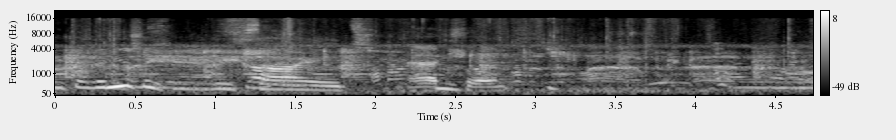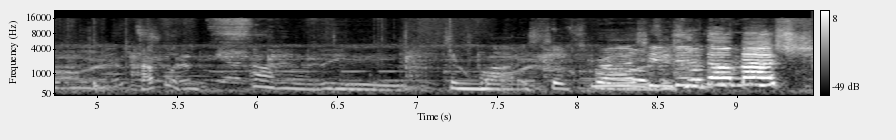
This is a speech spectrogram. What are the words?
because the music besides. Excellent. Happily. Surprise, he did the mash!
